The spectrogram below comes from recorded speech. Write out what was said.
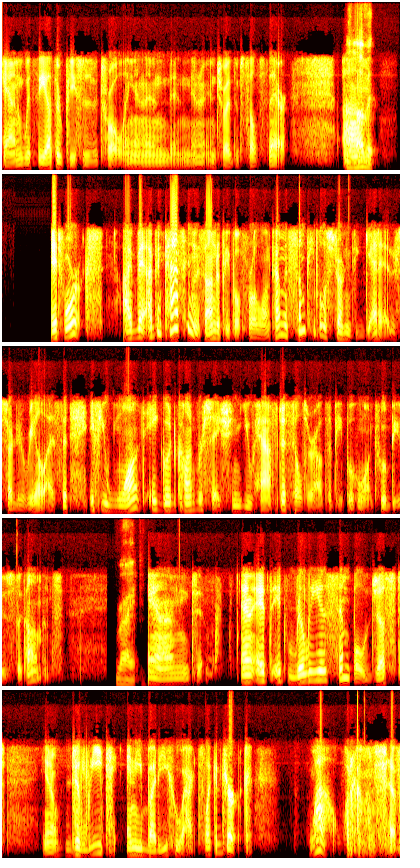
can with the other pieces of trolling and, and, and you know, enjoy themselves there. Um, I love um, it. It works. I've been I've been passing this on to people for a long time, and some people are starting to get it, are starting to realize that if you want a good conversation, you have to filter out the people who want to abuse the commons. Right. And and it it really is simple. Just you know, delete anybody who acts like a jerk. Wow, what a concept!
